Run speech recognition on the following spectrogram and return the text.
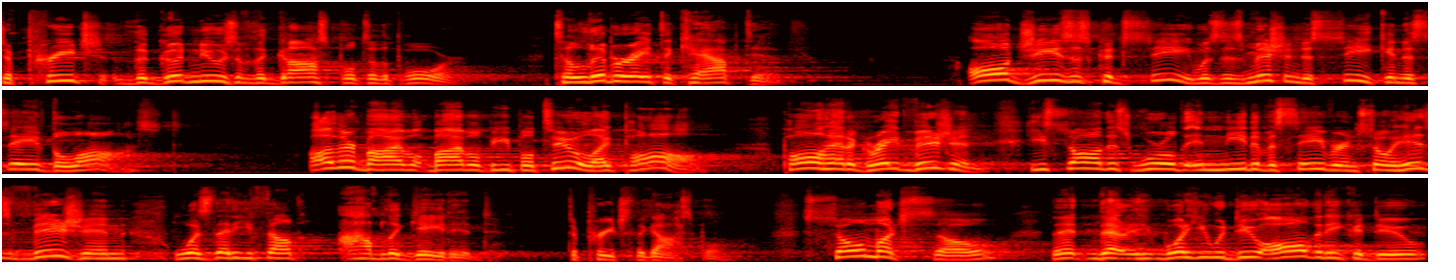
to preach the good news of the gospel to the poor, to liberate the captive. All Jesus could see was his mission to seek and to save the lost. Other Bible, Bible people, too, like Paul. Paul had a great vision. He saw this world in need of a Savior, and so his vision was that he felt obligated to preach the gospel. So much so that, that what he would do, all that he could do,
